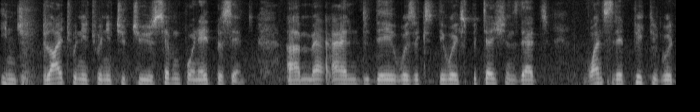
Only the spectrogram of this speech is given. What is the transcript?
in July 2022 to 7.8 um, and there was there were expectations that once it had peaked, it would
